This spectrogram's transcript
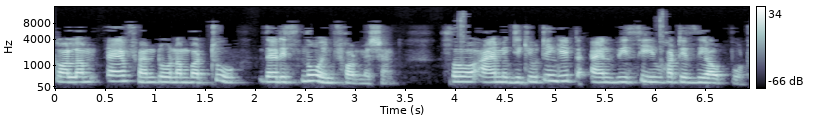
column F and row number 2 there is no information. So I am executing it and we see what is the output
